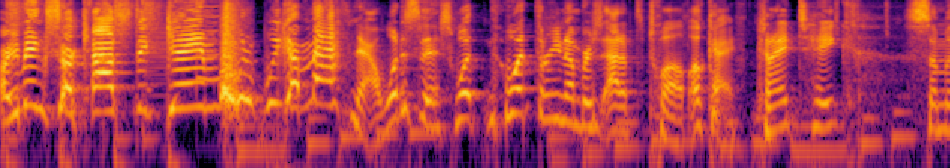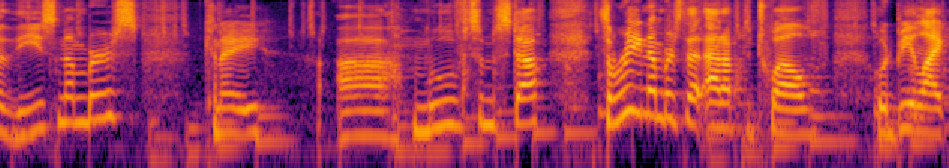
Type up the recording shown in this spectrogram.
Are you being sarcastic, game? We got math now. What is this? What what three numbers add up to 12? Okay. Can I take some of these numbers? Can I uh, move some stuff? Three numbers that add up to 12 would be like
